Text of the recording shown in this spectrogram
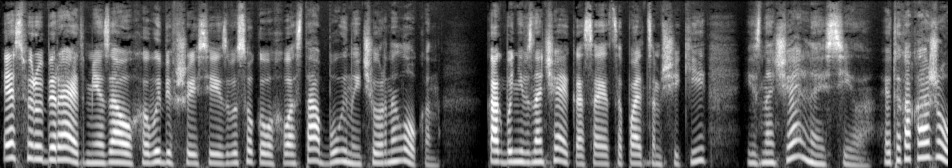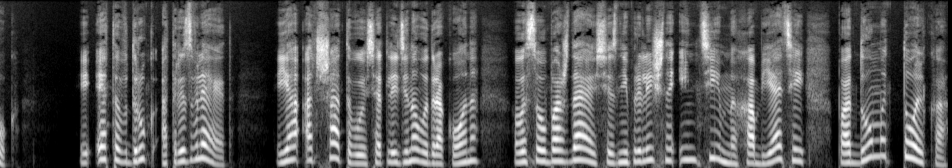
Эсфер убирает мне за ухо выбившийся из высокого хвоста буйный черный локон. Как бы невзначай касается пальцем щеки, Изначальная сила — это как ожог. И это вдруг отрезвляет. Я отшатываюсь от ледяного дракона, высвобождаюсь из неприлично интимных объятий, подумать только,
